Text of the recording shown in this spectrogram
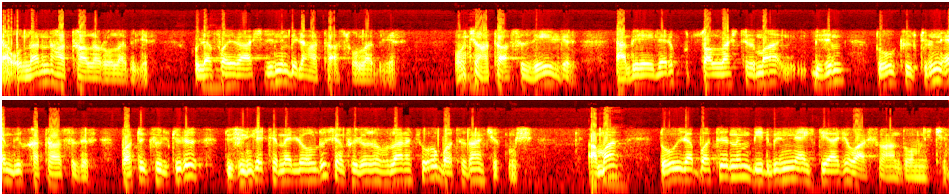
Ya onların da hataları olabilir. Hulefai Raşidi'nin bile hatası olabilir. Onun için hatasız değildir. Yani bireyleri kutsallaştırma bizim Doğu kültürünün en büyük hatasıdır. Batı kültürü düşünce temelli olduğu için filozofların çoğu batıdan çıkmış. Ama Doğu ile Batı'nın birbirine ihtiyacı var şu anda onun için.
